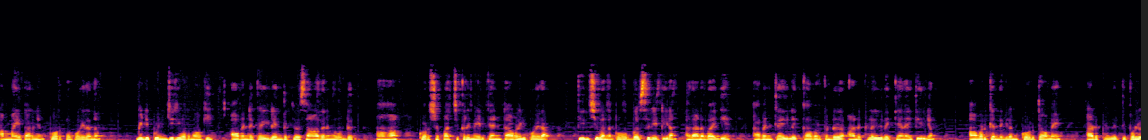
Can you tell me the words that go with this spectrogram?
അമ്മയെ പറഞ്ഞു പുറത്തു പോയതെന്ന്. മിഴി പുഞ്ചിരിയോടെ നോക്കി. അവന്റെ കയ്യിൽ എന്തൊക്കെയോ സാധനങ്ങളുണ്ട്. ആഹാ കുറച്ച് പച്ചക്കറി മേടിക്കാൻ ടൗണിൽ പോയതാ. തിരിച്ചു വന്നപ്പോ ബസ് കിട്ടിയില്ല. അതാണ് വൈകിയെ അവൻ കയ്യിലെ കവർ കൊണ്ട് അടുക്കളയിൽ വെക്കാനായി തിരിഞ്ഞു. അവർക്ക് എന്തെങ്കിലും കൊടുത്തോ അമ്മേ? അടുക്കളയിൽ എത്തിയപ്പോൾ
